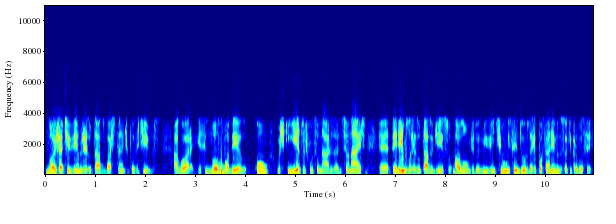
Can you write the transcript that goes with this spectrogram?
nós já tivemos resultados bastante positivos. Agora, esse novo modelo, com os 500 funcionários adicionais, eh, teremos o resultado disso ao longo de 2021 e, sem dúvida, reportaremos isso aqui para vocês.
